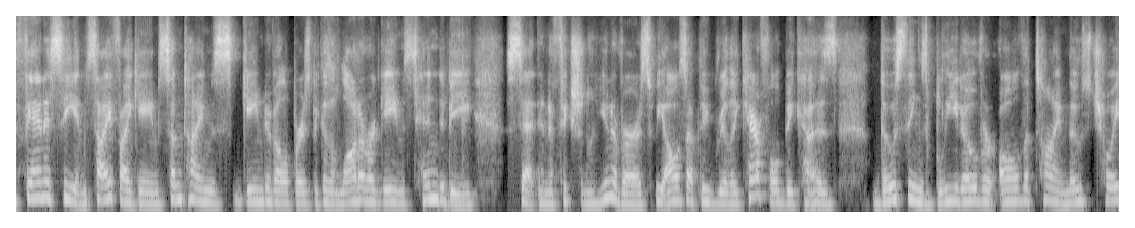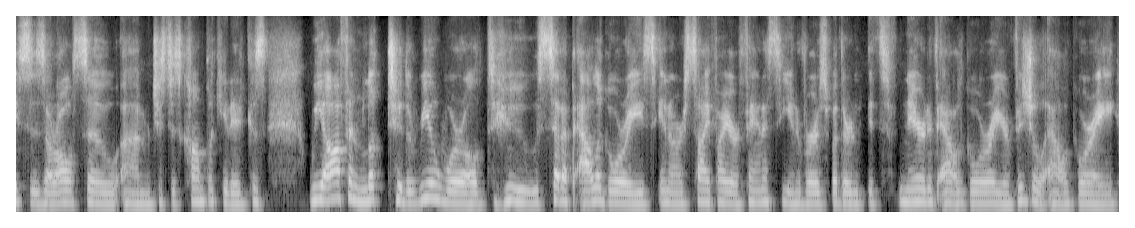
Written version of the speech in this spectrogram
fantasy and sci-fi games sometimes game developers because a lot of our games tend to be set in a fictional universe we also have to be really careful because those things bleed over all the time. Those choices are also um, just as complicated because we often look to the real world to set up allegories in our sci-fi or fantasy universe whether it's narrative allegory or visual allegory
